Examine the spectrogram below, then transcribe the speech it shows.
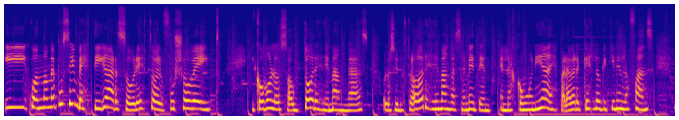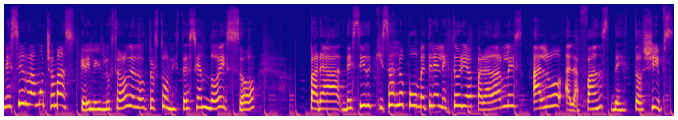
Y cuando me puse a investigar sobre esto del Fuyo Bait y cómo los autores de mangas o los ilustradores de mangas se meten en las comunidades para ver qué es lo que quieren los fans, me cierra mucho más que el ilustrador de Doctor Stone esté haciendo eso para decir quizás lo puedo meter en la historia para darles algo a las fans de estos ships.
